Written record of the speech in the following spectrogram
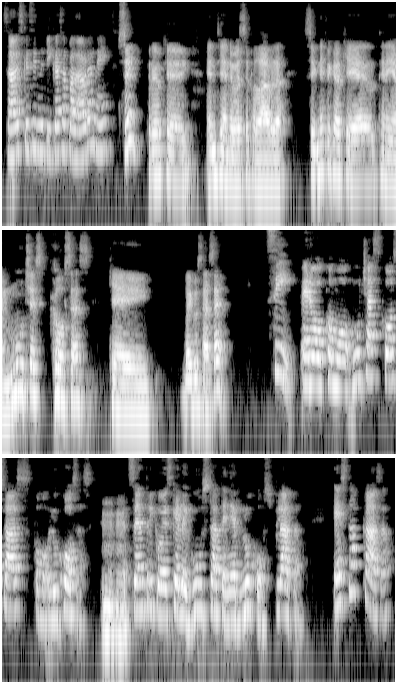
¿Sabes qué significa esa palabra, Nate? Sí, creo que entiendo esa palabra. Significa que él tenía muchas cosas que le gusta hacer. Sí, pero como muchas cosas como lujosas. Excéntrico es que le gusta tener lujos, plata. Esta casa,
